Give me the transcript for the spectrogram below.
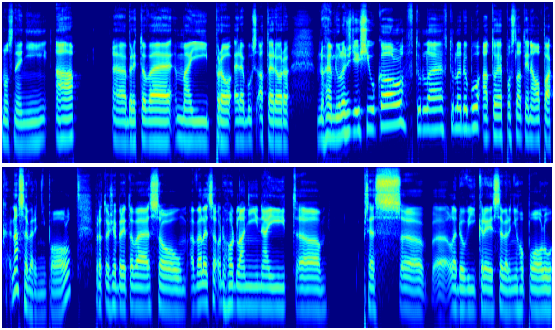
moc není. A uh, Britové mají pro Erebus a Terror mnohem důležitější úkol v tuhle, v tuhle dobu a to je poslat je naopak na severní pól, protože Britové jsou velice odhodlaní najít přes ledový kry severního pólu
